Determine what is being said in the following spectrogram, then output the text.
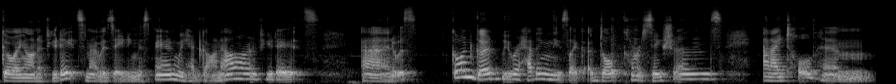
going on a few dates and I was dating this man. We had gone out on a few dates and it was going good. We were having these like adult conversations. And I told him,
